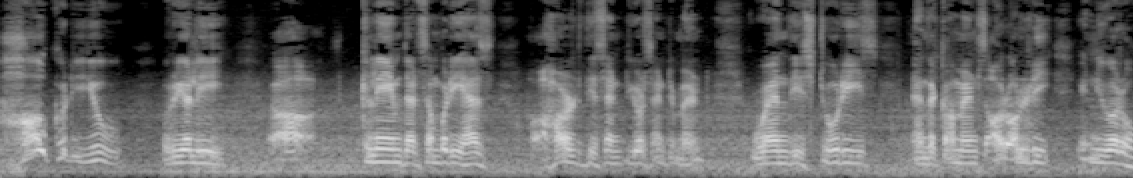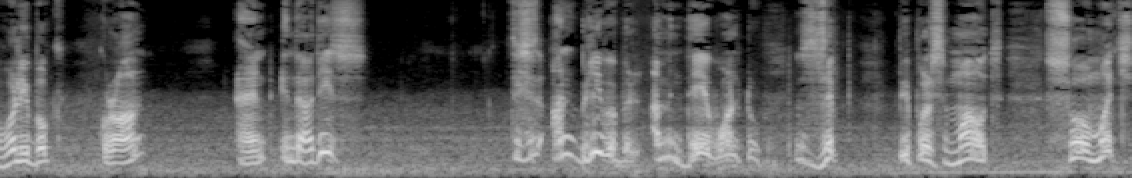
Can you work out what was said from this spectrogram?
How could you really uh, claim that somebody has heard this and your sentiment when the stories and the comments are already in your holy book, Quran, and in the Hadith? This is unbelievable. I mean, they want to zip people's mouth so much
